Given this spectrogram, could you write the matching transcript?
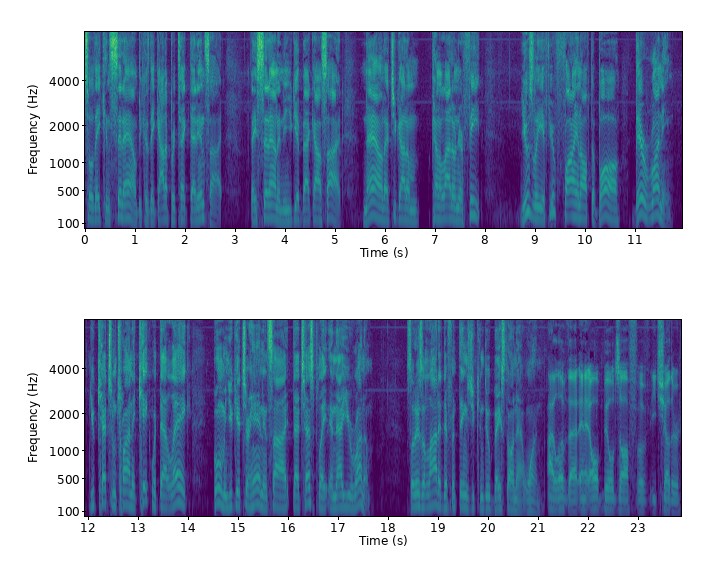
so they can sit down because they got to protect that inside. They sit down and then you get back outside. Now that you got them kind of light on their feet, usually if you're flying off the ball, they're running. You catch them trying to kick with that leg boom, and you get your hand inside that chest plate, and now you run them. So there's a lot of different things you can do based on that one. I love that, and it all builds off of each other.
